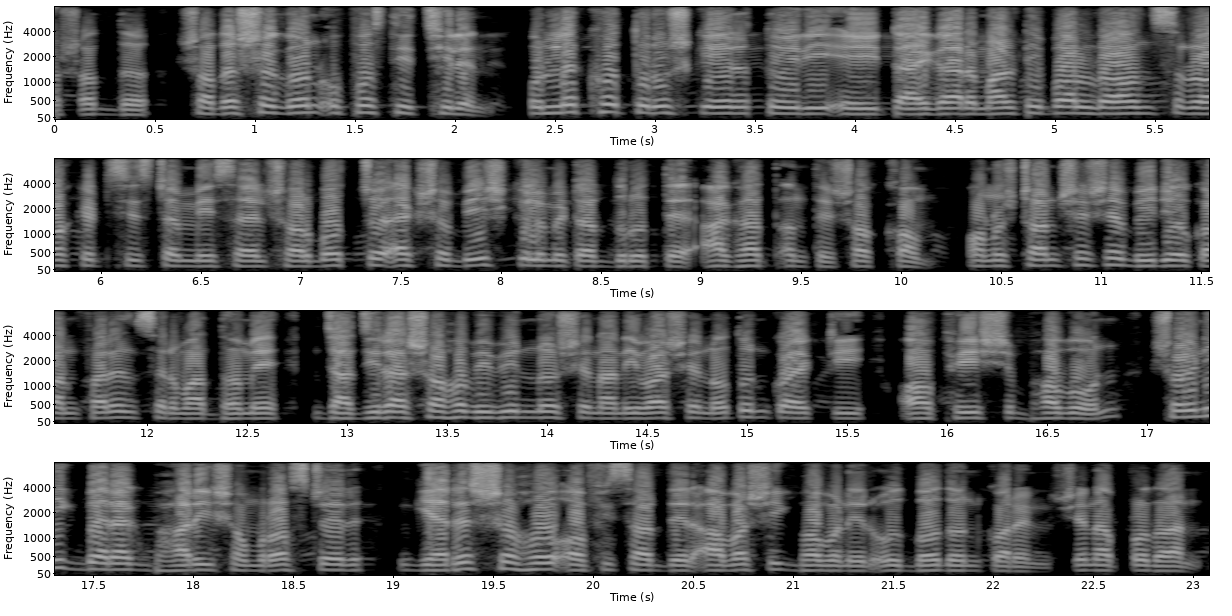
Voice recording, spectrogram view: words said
সদস্যগণ উপস্থিত ছিলেন। উল্লেখ্য, তুরস্কের তৈরি এই tiger multiple launch rocket system missile সর্বোচ্চ একশো বিশ কিলোমিটার দূরত্বে আঘাত আনতে সক্ষম। অনুষ্ঠান শেষে ভিডিও কনফারেন্সের মাধ্যমে জাজিরা সহ বিভিন্ন সেনানিবাসে নতুন কয়েকটি অফিস, ভবন, সৈনিক ব্যারাক, ভারী সমরাষ্ট্রের গ্যারেজ সহ অফিসারদের আবাসিক ভবনের উদ্বোধন করেন সেনাপ্রধান।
